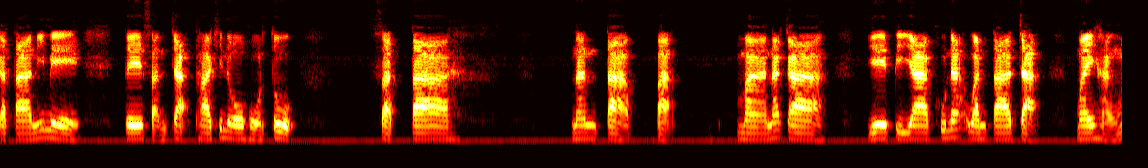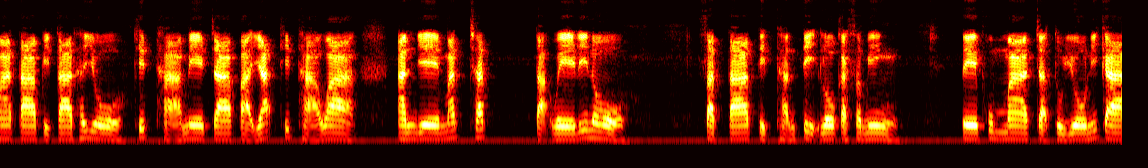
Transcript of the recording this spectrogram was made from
กตานิเม เตสัญจะภาคิโนโหนตุ สัตตา นันตาปะ มานกา เยปิยาคุณวันตาจะไมหังมาตาปิตาทโย ทิฏฐาเมจาปะยะทิฏฐาวา อันเยมัชชัตตะเวลิโน สัตตาติดถันติโลกัสมิง เตภุมมาจตุโยนิกา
